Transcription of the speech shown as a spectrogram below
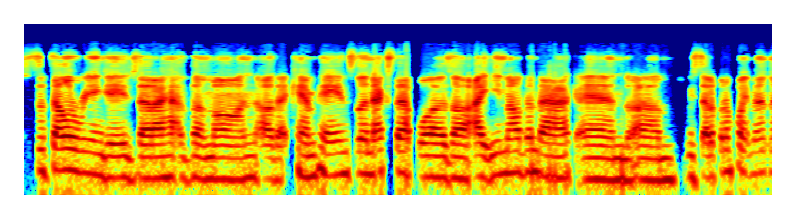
It's the seller re-engaged that I had them on uh, that campaign. So the next step was uh, I emailed them back and um, we set up an appointment.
